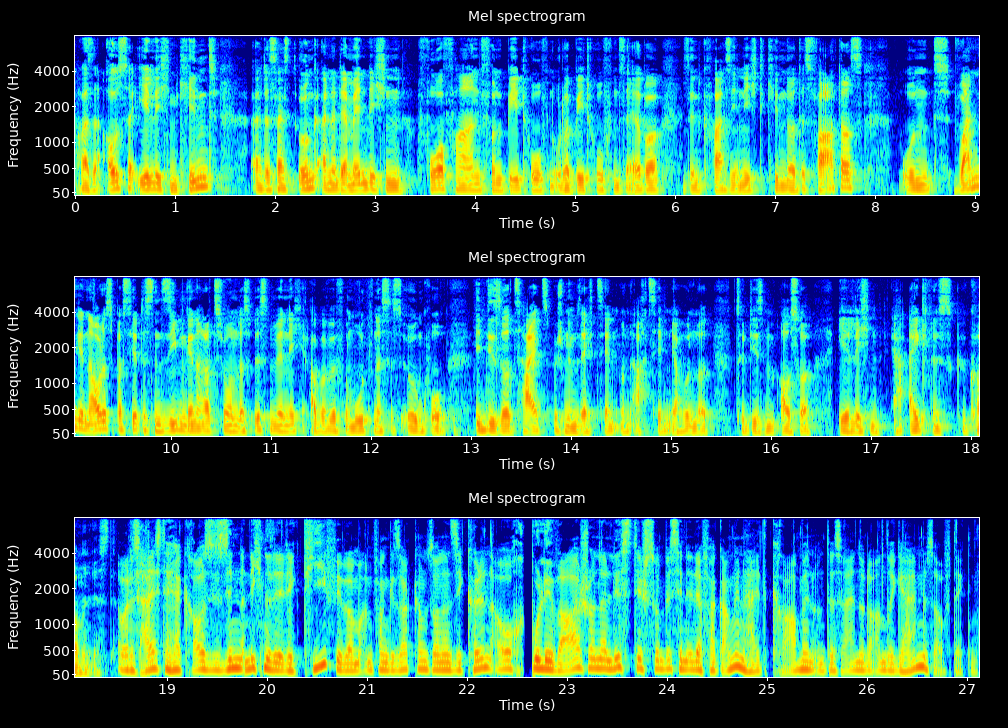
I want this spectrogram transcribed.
quasi außerehelichen Kind. Äh, das heißt, irgendeiner der männlichen Vorfahren von Beethoven oder Beethoven selber sind quasi nicht Kinder des Vaters, Und wann genau das passiert ist, in sieben Generationen, das wissen wir nicht, aber wir vermuten, dass es irgendwo in dieser Zeit zwischen dem 16. und 18. Jahrhundert zu diesem außerehelichen Ereignis gekommen ist. Aber das heißt, Herr Kraus, Sie sind nicht nur Detektiv, wie wir am Anfang gesagt haben, sondern Sie können auch boulevardjournalistisch so ein bisschen in der Vergangenheit kramen und das ein oder andere Geheimnis aufdecken.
